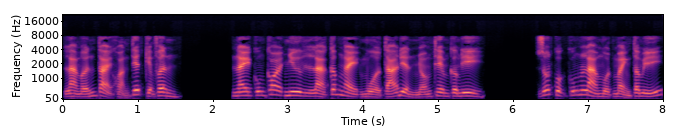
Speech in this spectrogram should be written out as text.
làm ấn tài khoản tiết kiệm phân. Nay cũng coi như là cấp ngày mùa tá điển nhóm thêm cơm đi. Rốt cuộc cũng là một mảnh tâm ý,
